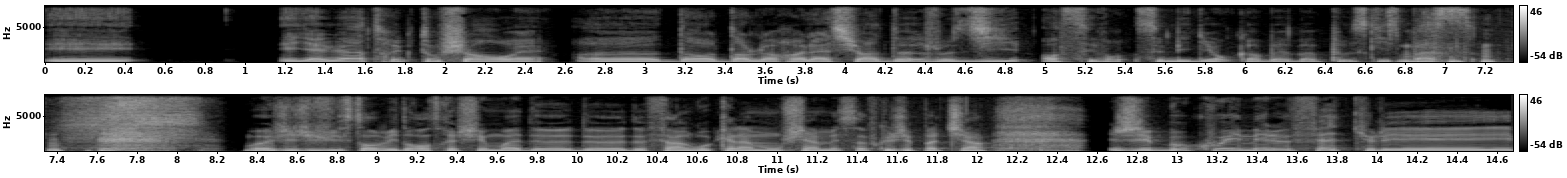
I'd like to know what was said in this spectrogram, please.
Et et il y a eu un truc touchant, ouais, euh, dans, dans leur relation à deux. Je me dis, oh, c'est mignon quand même un peu ce qui se passe. Moi, j'ai juste envie de rentrer chez moi, de, de, faire un gros câlin à mon chien, mais sauf que j'ai pas de chien. J'ai beaucoup aimé le fait que les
